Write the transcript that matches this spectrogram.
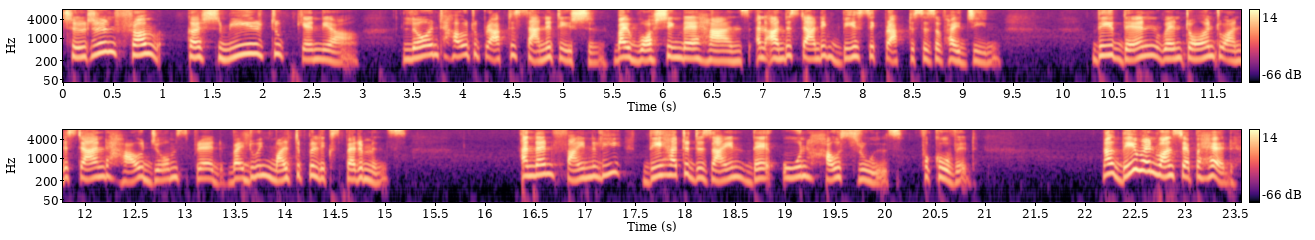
children from Kashmir to Kenya learned how to practice sanitation by washing their hands and understanding basic practices of hygiene. They then went on to understand how germs spread by doing multiple experiments. And then finally, they had to design their own house rules for COVID. Now, they went one step ahead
